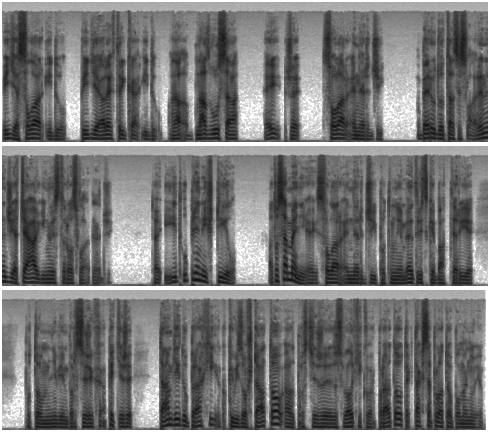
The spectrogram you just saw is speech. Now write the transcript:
vidia Solar, idú, vidia elektrika, idú. A nazvú sa, hej, že Solar Energy. Berú dotácie Solar Energy a ťahajú investorov Solar Energy. To je úplne iný štýl. A to sa mení, hej, Solar Energy, potom neviem, elektrické batérie, potom neviem, proste, že chápete, že tam, kde idú prachy, ako keby zo štátov, ale proste, že z veľkých korporátov, tak tak sa podľa toho pomenujú.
